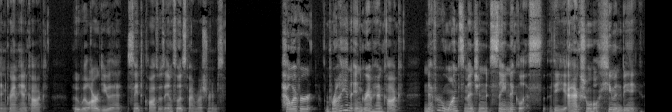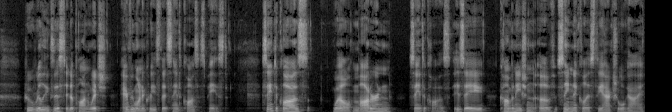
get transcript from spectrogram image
and Graham Hancock who will argue that Santa Claus was influenced by mushrooms. However, Brian and Graham Hancock never once mention St. Nicholas, the actual human being who really existed upon which everyone agrees that Santa Claus is based. Santa Claus, well, modern Santa Claus, is a combination of St. Nicholas, the actual guy,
